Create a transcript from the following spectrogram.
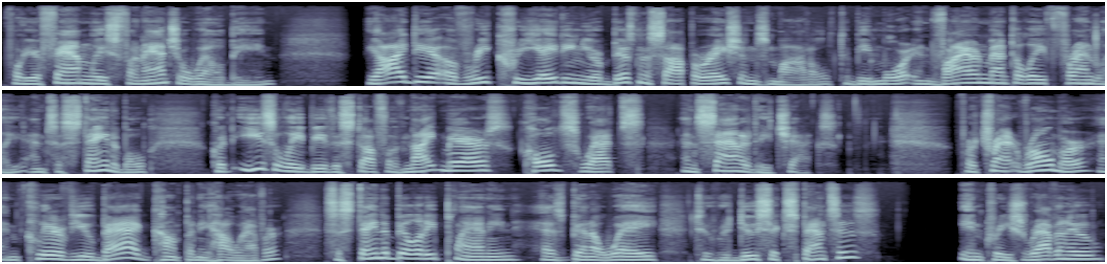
for your family's financial well being, the idea of recreating your business operations model to be more environmentally friendly and sustainable could easily be the stuff of nightmares, cold sweats, and sanity checks. For Trent Romer and Clearview Bag Company, however, sustainability planning has been a way to reduce expenses, increase revenue,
